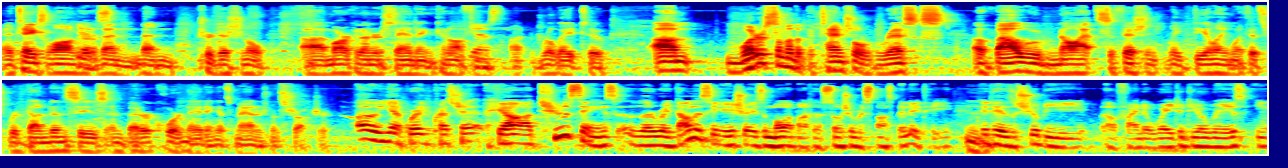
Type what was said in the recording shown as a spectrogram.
and it takes longer Yes. than than traditional uh, market understanding can often Yes. uh, relate to. Um, what are some of the potential risks of Baowu not sufficiently dealing with its redundancies and better coordinating its management structure? Oh yeah, great question. Here are two things. The redundancy issue is more about the social responsibility. It is should be uh, find a way to deal with in,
